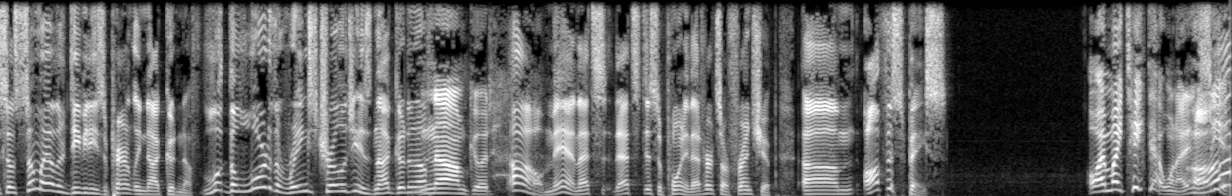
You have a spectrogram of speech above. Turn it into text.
so some of my other DVDs apparently not good enough. Lo- the Lord of the Rings trilogy is not good enough. No, I'm good. Oh man, that's that's disappointing. That hurts our friendship. Um, Office Space. Oh, I might take that one. I didn't see it.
